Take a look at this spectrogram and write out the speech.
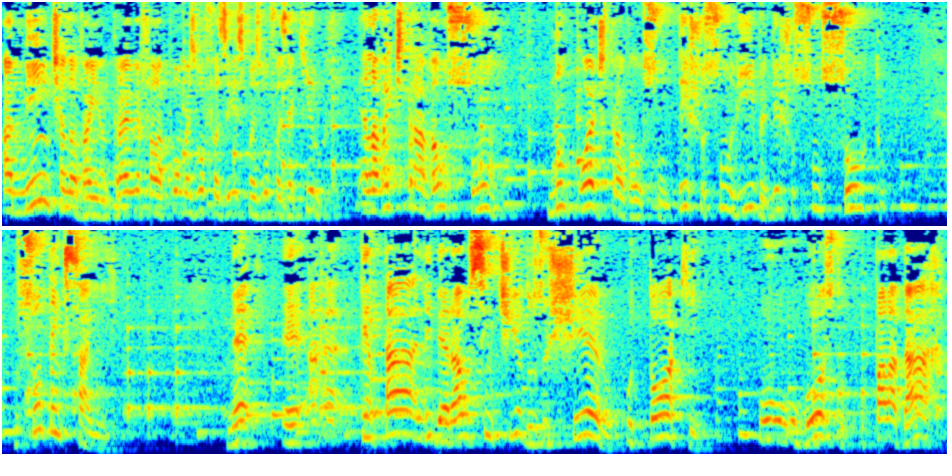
A mente ela vai entrar e vai falar, pô, mas vou fazer isso, mas vou fazer aquilo. Ela vai te travar o som. Não pode travar o som. Deixa o som livre, deixa o som solto. O som tem que sair. Né? É, a, a, tentar liberar os sentidos, o cheiro, o toque, o, o gosto, o paladar.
